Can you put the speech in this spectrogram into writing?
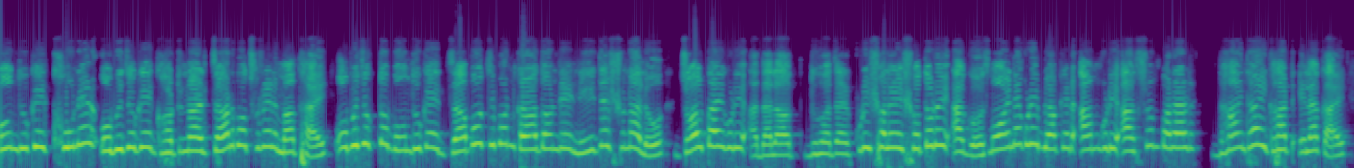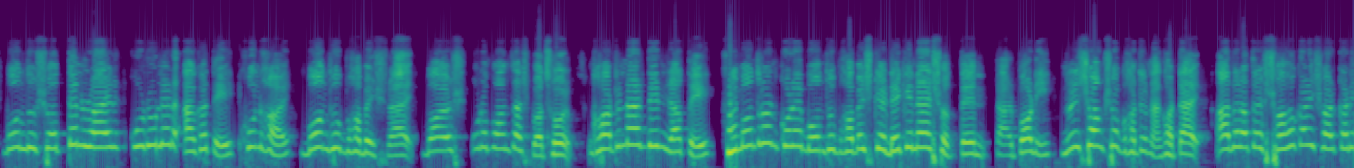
বন্ধুকে খুনের অভিযোগে ঘটনার চার বছরের মাথায় অভিযুক্ত বন্ধুকে যাবজ্জীবন কারাদণ্ডের নির্দেশ শোনালো জলপাইগুড়ি আদালত। দুহাজার কুড়ি সালের সতেরোই আগস্ট ময়নাগুড়ি ব্লকের আমগুড়ি আশ্রমপাড়ার ধাঁইধাই ঘাট এলাকায় বন্ধু সত্যেন রায়ের কুড়ুলের আঘাতে খুন হয় বন্ধু ভবেশ রায়, বয়স উনপঞ্চাশ বছর। ঘটনার দিন রাতে নিমন্ত্রণ করে বন্ধু ভবেশকে ডেকে নেয় সত্যেন। তারপরই নৃশংস ঘটনা ঘটায়। আদালতের সহকারী সরকারি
